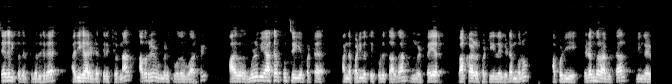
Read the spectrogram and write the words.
சேகரிப்பதற்கு வருகிற அதிகாரியிடத்தில் சொன்னால் அவர்கள் உங்களுக்கு உதவுவார்கள். அது முழுமையாக பூர்த்தி செய்யப்பட்ட அந்த படிவத்தை கொடுத்தால்தான் உங்கள் பெயர் வாக்காளர் பட்டியலில் இடம்பெறும். அப்படி இடம்பெறாவிட்டால் நீங்கள்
